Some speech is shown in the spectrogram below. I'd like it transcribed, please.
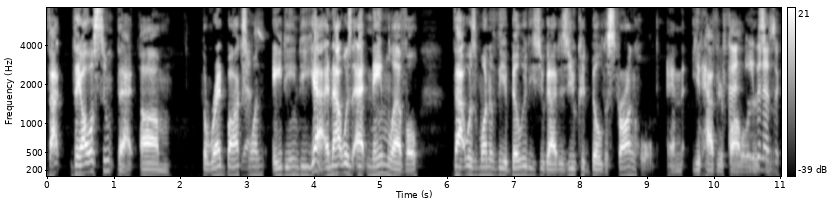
That they all assumed that. Um the red box Yes. one, AD&D, yeah, and that was at name level. That was one of the abilities you got is you could build a stronghold and you'd have your And followers. even as a and-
